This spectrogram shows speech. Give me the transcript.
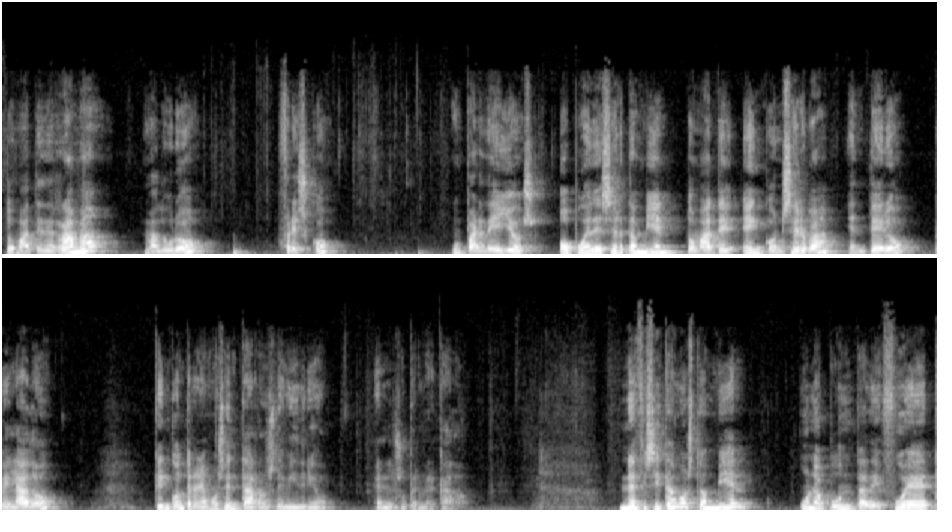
tomate de rama, maduro, fresco, un par de ellos, o puede ser también tomate en conserva, entero, pelado que encontraremos en tarros de vidrio en el supermercado. Necesitamos también una punta de fuet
